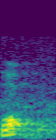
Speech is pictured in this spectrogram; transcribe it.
Yep.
